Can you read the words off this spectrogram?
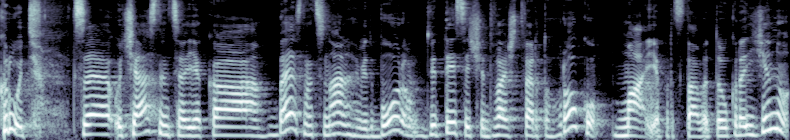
Круть. Це учасниця, яка без національного відбору 2024 року має представити Україну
